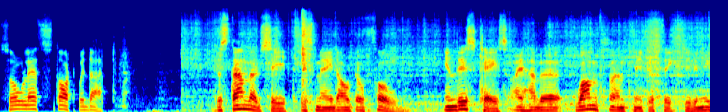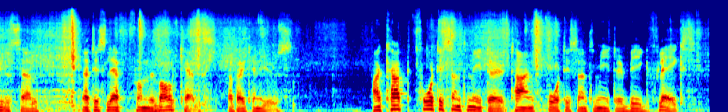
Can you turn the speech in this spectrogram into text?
So let's start with that. The standard seat is made out of foam. In this case I have a 1 cm thick vinyl cell that is left from the bulkheads that I can use. I cut 40 cm times 40 cm big flakes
